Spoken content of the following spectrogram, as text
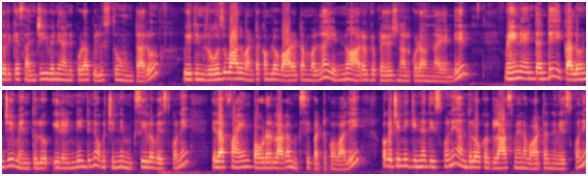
దొరికే సంజీవిని అని కూడా పిలుస్తూ ఉంటారు. వీటిని రోజువారి వంటకంలో వాడటం వలన ఎన్నో ఆరోగ్య ప్రయోజనాలు కూడా ఉన్నాయండి. మెయిన్ ఏంటంటే ఈ కలోంజీ మెంతులు ఈ రెండింటిని ఒక చిన్ని మిక్సీలో వేసుకొని ఇలా ఫైన్ పౌడర్ లాగా మిక్సీ పట్టుకోవాలి. ఒక చిన్ని గిన్నె తీసుకొని అందులో ఒక గ్లాస్ మైన వాటర్ని వేసుకొని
